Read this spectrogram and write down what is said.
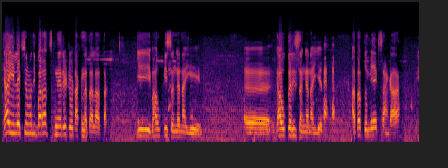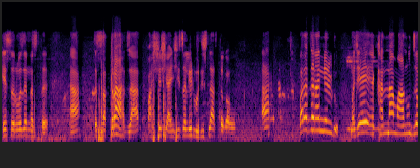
त्या इलेक्शनमध्ये बराच नेरेटिव्ह टाकण्यात आला होता की भाऊकी संघ नाहीये. गावकरी संघ नाहीयेत. आता तुम्ही एक सांगा हे सर्व जर नसतं. हा? तर सतरा हजार पाचशे शहाऐंशीचं लीड दिसलं असतं का हो? हा? बऱ्याच जणांनी लिडू म्हणजे एखादा माणूस जर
